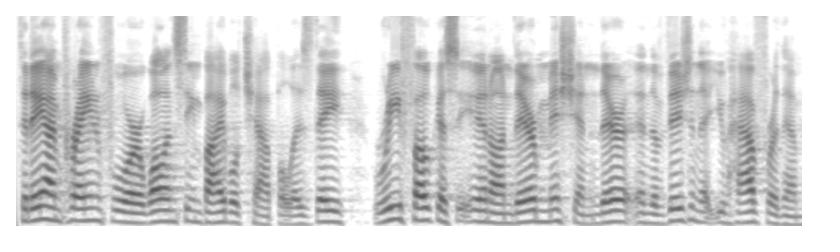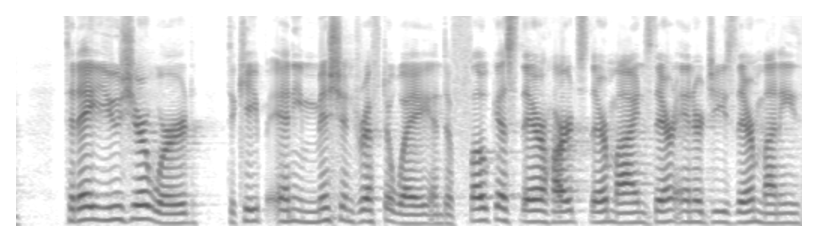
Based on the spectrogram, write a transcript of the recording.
Today I'm praying for Wallenstein Bible Chapel as they refocus in on their mission their, and the vision that you have for them. Today, use your word to keep any mission drift away and to focus their hearts, their minds, their energies, their money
